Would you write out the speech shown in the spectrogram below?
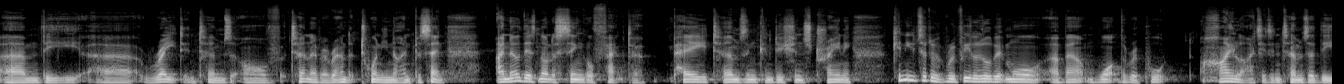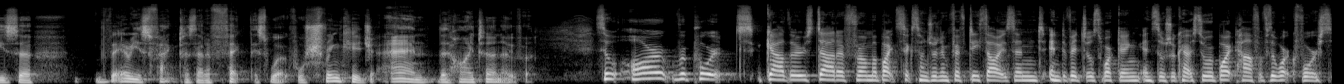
um, the uh, rate in terms of turnover around at 29%. I know there's not a single factor pay, terms and conditions, training. Can you sort of reveal a little bit more about what the report highlighted in terms of these uh, various factors that affect this workforce shrinkage and the high turnover? So, our report gathers data from about 650,000 individuals working in social care, so about half of the workforce.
